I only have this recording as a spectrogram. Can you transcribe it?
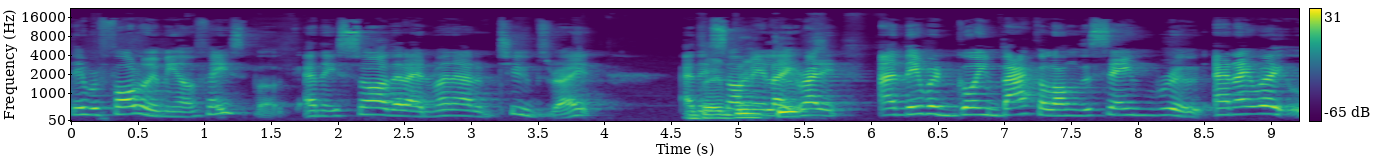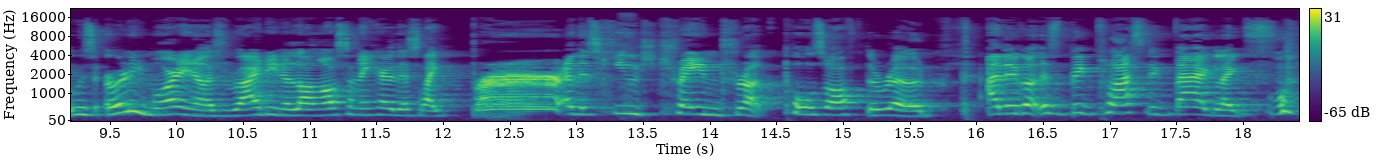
they were following me on Facebook and they saw that I'd run out of tubes, right? And they, They saw me like riding, and they were going back along the same route. And I it was early morning. I was riding along. All of a sudden, I hear this like brrr, and this huge train truck pulls off the road, and they've got this big plastic bag like full of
